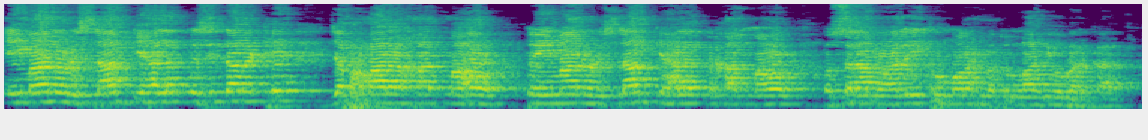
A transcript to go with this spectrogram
ایمان اور اسلام کی حالت میں زندہ رکھے، جب ہمارا خاتمہ ہو، تو ایمان اور اسلام کی حالت میں خاتمہ ہو۔ السلام علیکم ورحمۃ اللہ وبرکاتہ۔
